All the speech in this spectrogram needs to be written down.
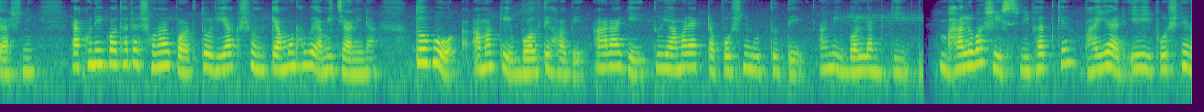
চাসনি। এখন এই কথাটা শোনার পর তো রিয়াকশন কেমন হবে আমি জানি না। তবুও আমাকে বলতে হবে, আর আগে তুই আমার একটা প্রশ্নের উত্তর দে। আমি বললাম কি? ভালোবাসিস রিফাতকে ভাইয়ার এই প্রশ্নের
